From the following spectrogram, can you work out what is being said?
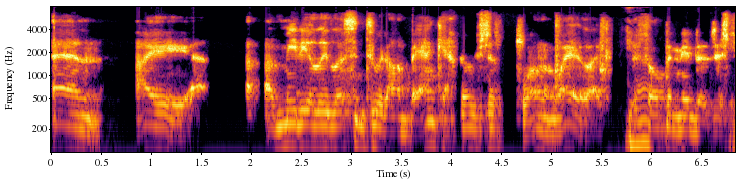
and I uh, immediately listened to it on Bandcamp. I was just blown away. Like, Yeah. just opening to just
